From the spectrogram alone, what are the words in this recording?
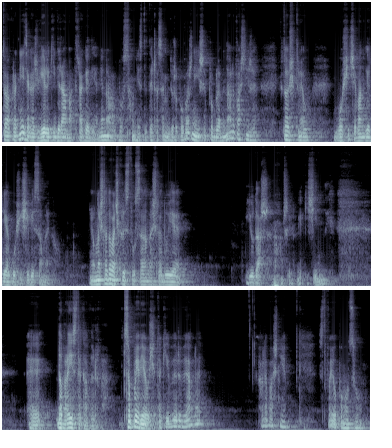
to akurat nie jest jakaś wielki dramat, tragedia, nie? No, bo są niestety czasami dużo poważniejsze problemy, no ale właśnie, że ktoś, kto miał głosić Ewangelię, głosi siebie samego. Miał naśladować Chrystusa, naśladuje Judasza, czy jakichś innych. E, dobra, jest taka wyrwa. Co pojawiały się takie wyrwy, ale, ale właśnie z Twoją pomocą,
